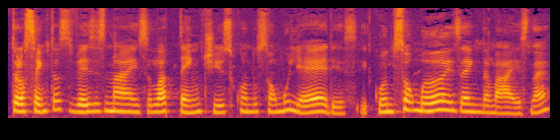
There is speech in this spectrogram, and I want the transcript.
Trocentas vezes mais latente isso quando são mulheres e quando são mães ainda mais, né?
